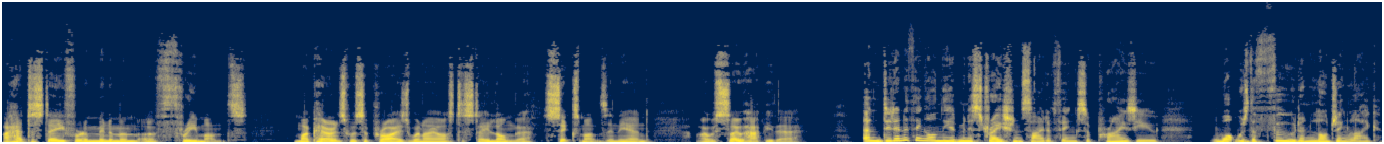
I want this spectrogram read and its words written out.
I had to stay for a minimum of three months. My parents were surprised when I asked to stay longer, six months in the end. I was so happy there. And did anything on the administration side of things surprise you? What was the food and lodging like?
